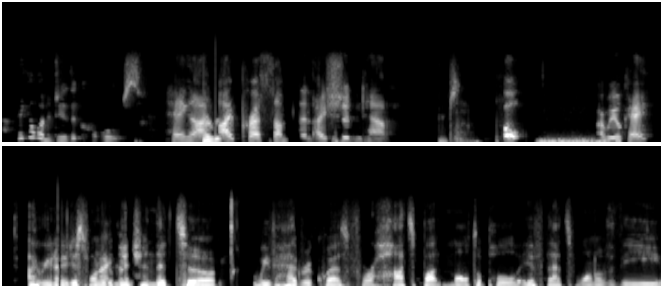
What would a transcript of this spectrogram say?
I think I want to do the, oops, hang on. I, pressed something I shouldn't have. Oops. Oh, are we okay? Irene, I just wanted right, to mention that uh, we've had requests for hotspot multiple, if that's one of the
